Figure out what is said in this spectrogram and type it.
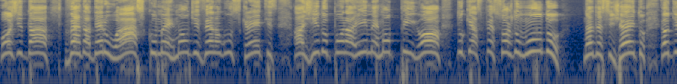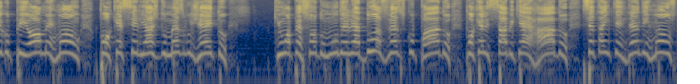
hoje dá verdadeiro asco, meu irmão, de ver alguns crentes agindo por aí, meu irmão, pior do que as pessoas do mundo. Não é desse jeito? Eu digo pior, meu irmão, porque se ele age do mesmo jeito, que uma pessoa do mundo ele é duas vezes culpado, porque ele sabe que é errado. Você está entendendo, irmãos,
